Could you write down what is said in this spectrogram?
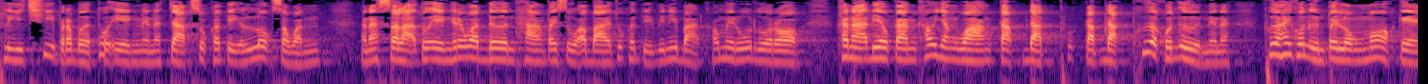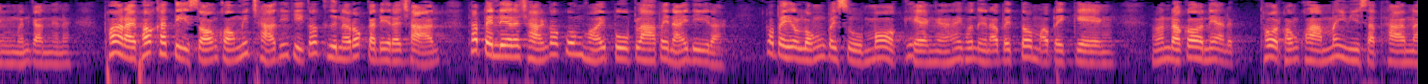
พลีชีพระเบิดตัวเองเนี่ยนะจากสุคติโลกสวรรค์นะสละตัวเองเรียกว่าเดินทางไปสู่อบายทุกขติวินิบาตเขาไม่รู้ตัวหรอก ขณะเดียวกันเขายังวางกับดัดกับดักเพื่อคนอื่นเนี่ยนะเพื่อให้คนอื่นไปลงหม้อแกงเหมือนกันเนี่ยนะ เพราะอะไรเพราะคติสองของมิจฉาทิฏฐิก็คือนรกกับเดรัจฉาน ถ้าเป็นเดรัจฉานก็กุ้งหอยปูปลาไปไหนดีล่ะ ก็ไปหลงไปสู่หม้อแกงให้คนอื่นเอาไปต้มเอาไปแกงเพราะนั้นเราก็เนี่ยโทษของความไม่มีศรัทธาใน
